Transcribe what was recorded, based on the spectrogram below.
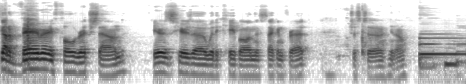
It's got a very, very full, rich sound. Here's here's a with a capo on the second fret, just to you know.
